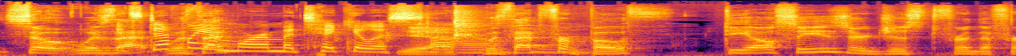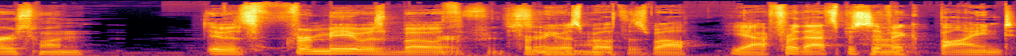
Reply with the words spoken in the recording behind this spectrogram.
So was that It's definitely was a more meticulous Yeah. style. was that for both DLCs or just for the first one? it was for me. It was both. For, For me, it was one? both as well. Yeah, for that specific bind,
